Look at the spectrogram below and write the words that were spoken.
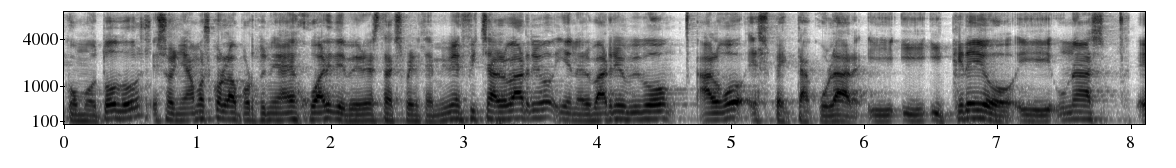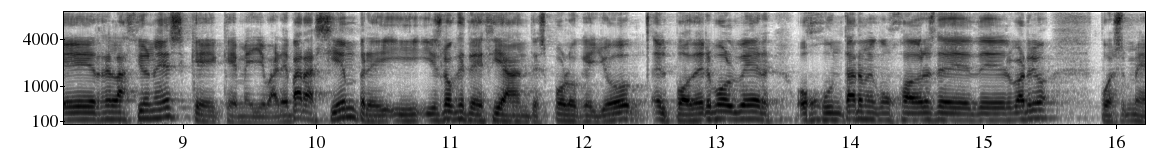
como todos, soñamos con la oportunidad de jugar y de vivir esta experiencia. A mí me ficha el barrio y en el barrio vivo algo espectacular y, creo y unas eh, relaciones que, me llevaré para siempre. Y, es lo que te decía antes, por lo que yo, el poder volver o juntarme con jugadores de- del barrio, pues me,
